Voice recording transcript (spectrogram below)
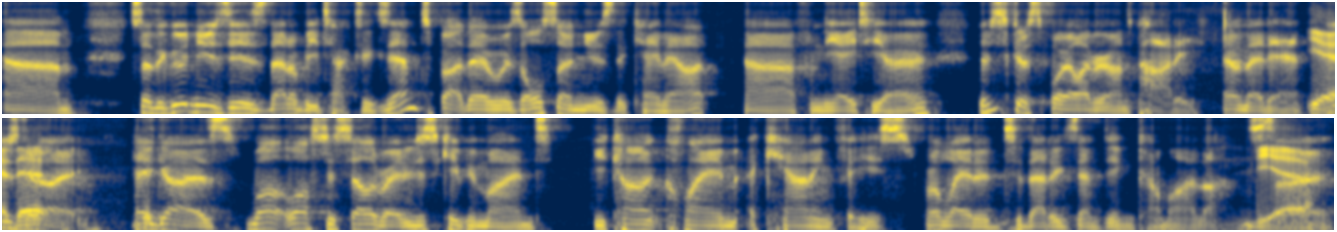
Um, so the good news is that'll be tax exempt, but there was also news that came out uh, from the ATO. They're just going to spoil everyone's party, haven't they, Dan? Yeah, They're they're- just like, hey guys, while, whilst you're celebrating, just keep in mind you can't claim accounting fees related to that exempt income either. Yeah. So,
